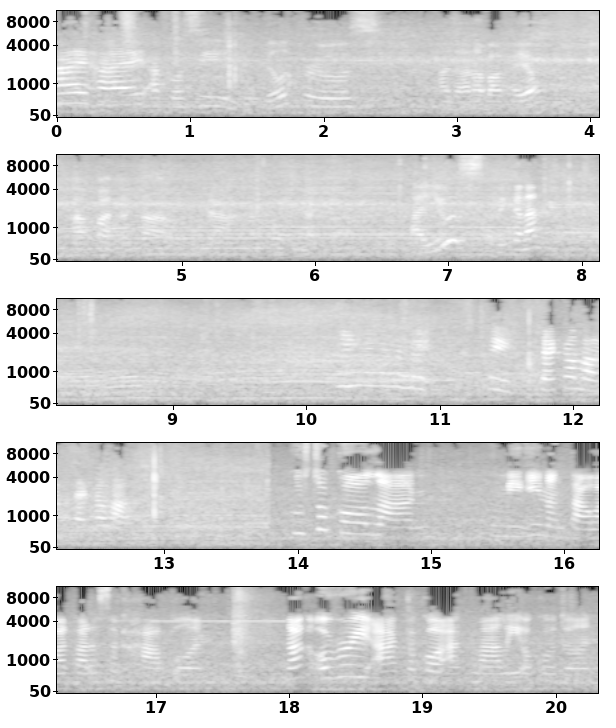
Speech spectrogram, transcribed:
Hi, hi! Ako si Lidl Cruz. Handa na ba kayo? Apat na tao na ako. Ayos! Halika na! Hey, hey, hey, hey. Hey, teka lang, teka lang. Gusto ko lang humingi ng tawad para sa kahapon. Nag-overreact ako at mali ako doon.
